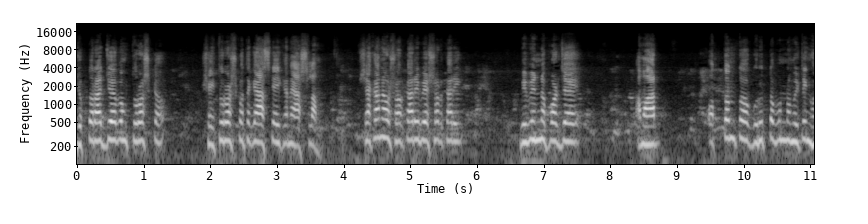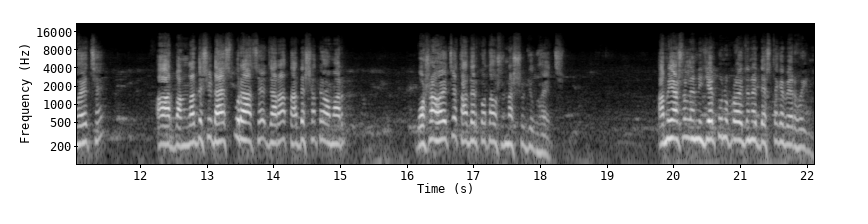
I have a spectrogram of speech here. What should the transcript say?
যুক্তরাজ্য এবং তুরস্ক, সেই তুরস্ক থেকে আজকে এখানে আসলাম। সেখানেও সরকারি, বেসরকারি বিভিন্ন পর্যায়ে আমার অত্যন্ত গুরুত্বপূর্ণ মিটিং হয়েছে। আর বাংলাদেশি ডায়াসপুরা আছে, যারা তাদের সাথে আমার বসা হয়েছে, তাদের কথাও শোনার সুযোগ হয়েছে। আমি আসলে নিজের কোনো প্রয়োজনে দেশ থেকে বের হইনি।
